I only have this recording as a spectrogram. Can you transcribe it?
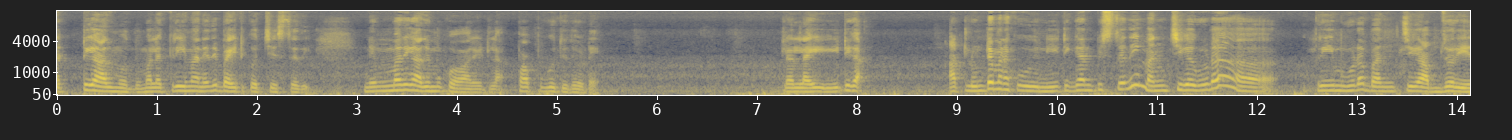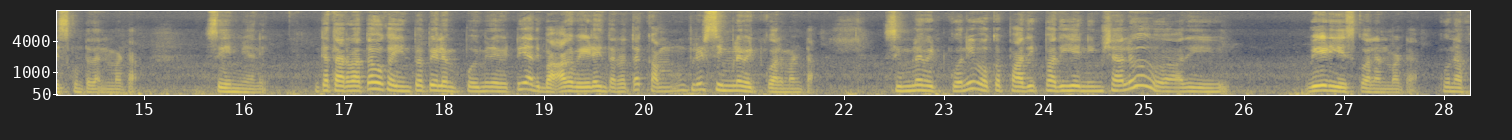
గట్టిగా అదుమొద్దు. మళ్ళీ క్రీమ్ అనేది బయటకు వచ్చేస్తుంది. నెమ్మదిగా అదుముకోవాలి ఇట్లా పప్పు గుత్తితోటే. ఇట్లా లైట్గా. అట్లుంటే మనకు నీట్గా అనిపిస్తుంది మంచిగా కూడా క్రీమ్ కూడా మంచిగా అబ్జర్వ్ చేసుకుంటుంది అనమాట సేమియాని. ఇంకా తర్వాత ఒక ఇనుప పేలం పొయ్యి మీద పెట్టి అది బాగా వేడైన తర్వాత కంప్లీట్ సిమ్లో పెట్టుకోవాలన్నమాట సిమ్లో పెట్టుకొని ఒక పది పదిహేను నిమిషాలు అది వేడి చేసుకోవాలన్నమాట కునఫ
